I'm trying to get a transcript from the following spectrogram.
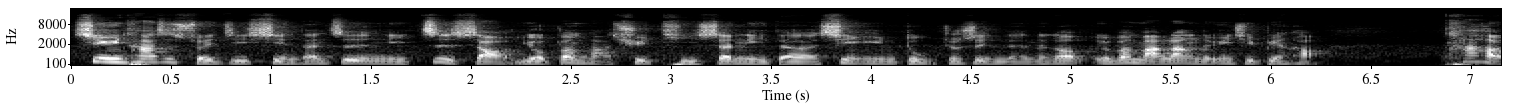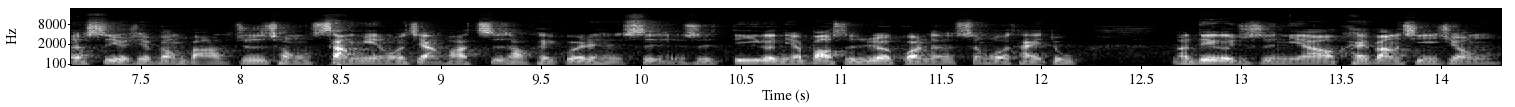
幸运它是随机性，但是你至少有办法去提升你的幸运度，就是你的能够有办法让你的运气变好。它好像是有些方法的，就是从上面我讲话，至少可以归类成四点，就是第一个你要保持乐观的生活态度，那第二个就是你要开放心胸，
